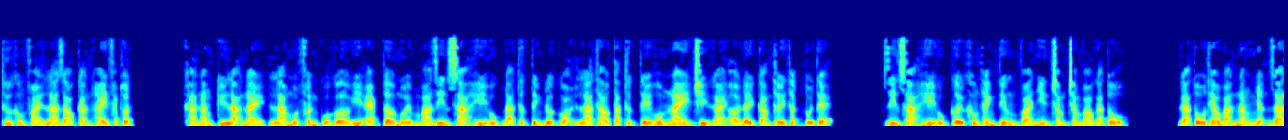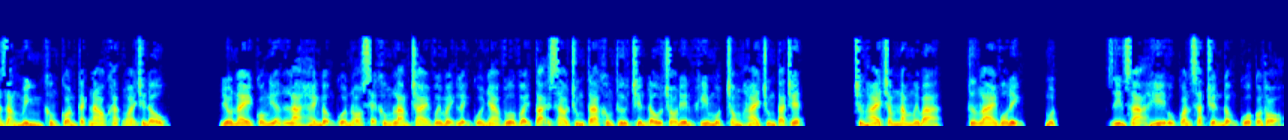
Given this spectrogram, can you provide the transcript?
thứ không phải là rào cản hay phép thuật. Khả năng kỳ lạ này là một phần của gif tờ mới mà jin xạ hỉ ục đã thức tỉnh được gọi là thao tác thực tế hôm nay, chị gái ở đây cảm thấy thật tồi tệ jin xạ hỉ cười không thành tiếng và nhìn chằm chằm vào gà tổ gà tổ theo bản năng nhận ra rằng mình không còn cách nào khác ngoài chiến đấu. Điều này có nghĩa là hành động của nó sẽ không làm trái với mệnh lệnh của nhà vua vậy tại sao chúng ta không thử chiến đấu cho đến khi một trong hai chúng ta chết? Chương 253, tương lai vô định 1. jin xạ hi quan sát chuyển động của con thỏ.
